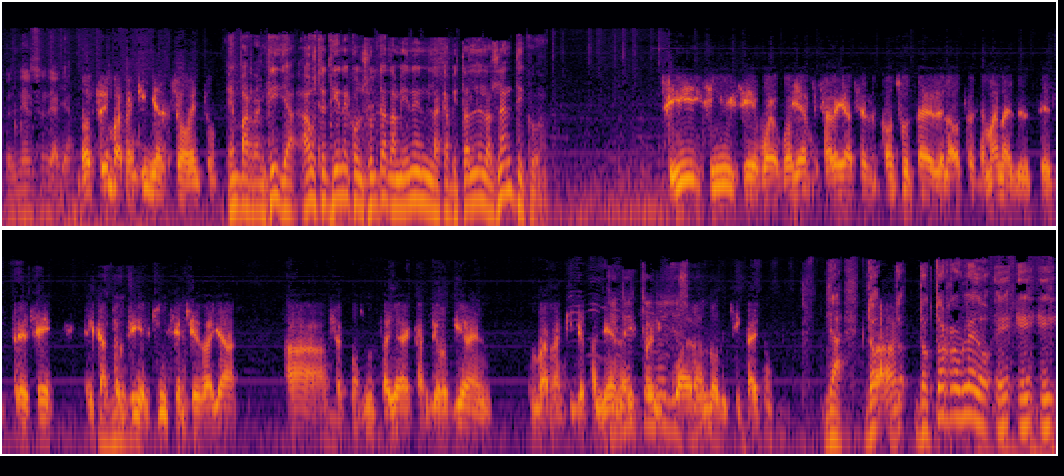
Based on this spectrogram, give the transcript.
Pues Nelson de allá. No estoy en Barranquilla en este momento. En Barranquilla. Ah, usted tiene consulta también en la capital del Atlántico. Sí, sí, sí, voy, voy a empezar a hacer consulta desde la otra semana, desde el 13, el 14 y el 15 empiezo ya a hacer consulta ya de cardiología en, en Barranquilla también. Ahí estoy cuadrando ahorita eso. Ya. Do- Ah. do- doctor Robledo, eh, eh, eh,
